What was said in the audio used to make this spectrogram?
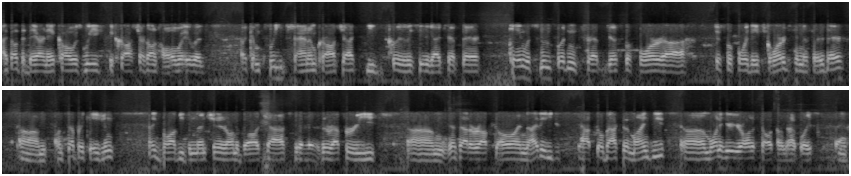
I thought the Desharnais call was weak. The cross check on Holloway was a complete phantom cross check. You clearly see the guy trip there. Kane was slew footing trip just before uh, just before they scored in the third there um, on separate occasions. I think Bob even mentioned it on the broadcast. The, the referee um, has had a rough go, and I think you just have to go back to the mindsies. Um, want to hear your honest thoughts on that, boys. Thanks.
